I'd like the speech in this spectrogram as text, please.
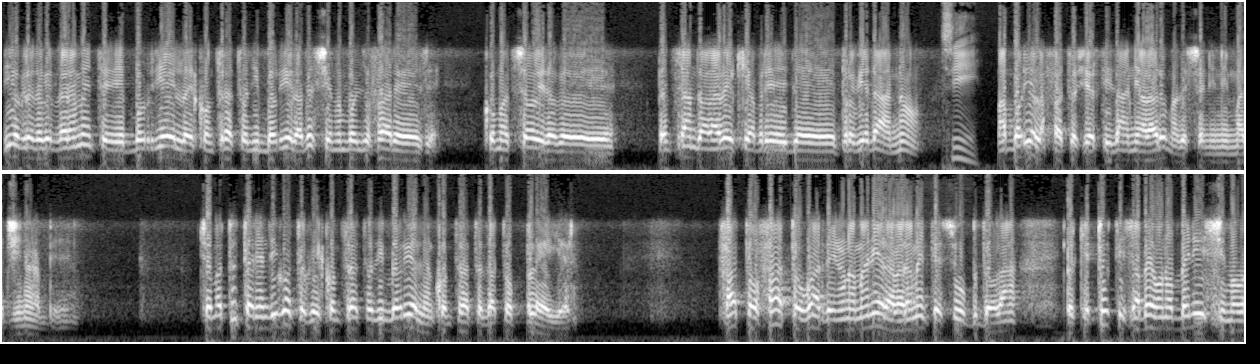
Io credo che veramente Borriello il contratto di Borriello, adesso io non voglio fare come al solito che pensando alla vecchia pre- de- proprietà, no? Sì. Ma Borriello ha fatto certi danni alla Roma che sono inimmaginabili. Cioè, ma tu ti rendi conto che il contratto di Borriello è un contratto da top player? Fatto, fatto, guarda, in una maniera veramente subdola, perché tutti sapevano benissimo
